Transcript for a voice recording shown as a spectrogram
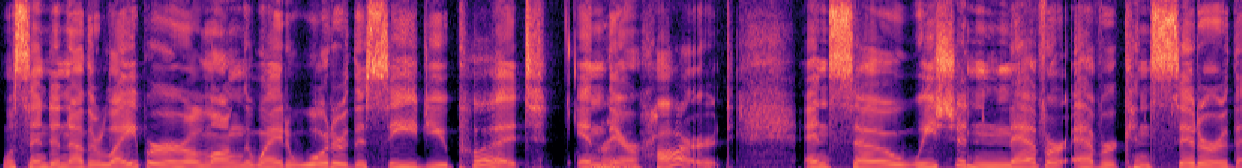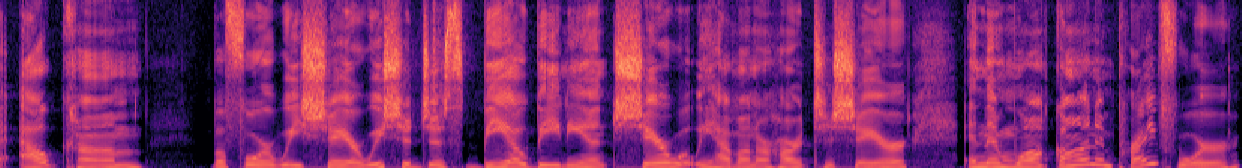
will send another laborer along the way to water the seed you put in right. their heart. And so we should never ever consider the outcome before we share. We should just be obedient, share what we have on our heart to share, and then walk on and pray for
